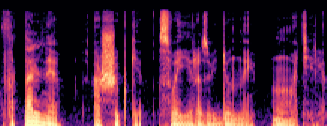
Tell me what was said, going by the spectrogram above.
фатальные ошибки своей разведенной матери.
